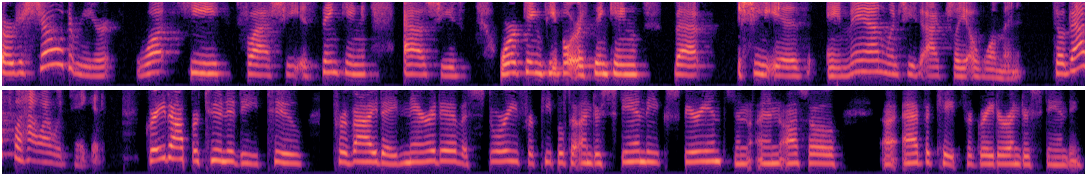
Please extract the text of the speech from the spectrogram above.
or to show the reader what he slash she is thinking as she's working. People are thinking that she is a man when she's actually a woman. So that's what, how I would take it. Great opportunity to provide a narrative, a story for people to understand the experience and, and also uh, advocate for greater understanding.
